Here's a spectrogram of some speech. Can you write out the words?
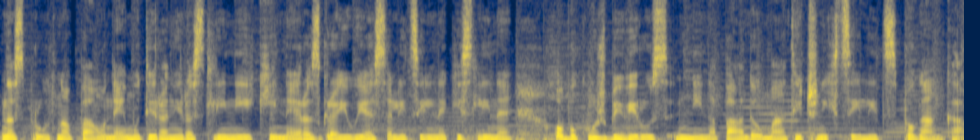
Nasprotno pa v nemutirani rastlini, ki ne razgrajuje salicilne kisline, ob okužbi virus ni napadel matičnih celic poganka.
